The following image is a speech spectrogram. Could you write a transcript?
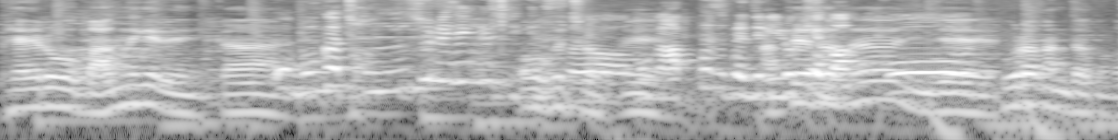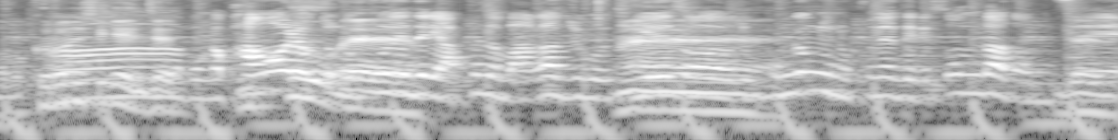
배로 막는 게 되니까 어 뭔가 전술이 생길 수 어, 있겠어요. 네. 뭔가 앞에서 배들이 이렇게 막고 이제 돌아간다던가 뭐 그런 아, 식의 이제 뭔가 방어력 좀 입구, 높은 예. 애들이 앞에서 막아주고 네. 뒤에서 좀 공격력 높은 애들이 쏜다든지 네,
